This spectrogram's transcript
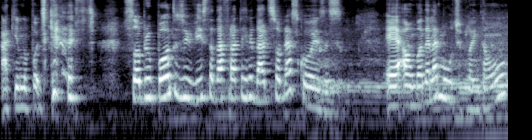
aqui no podcast sobre o ponto de vista da fraternidade sobre as coisas é, a Umbanda ela é múltipla, então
